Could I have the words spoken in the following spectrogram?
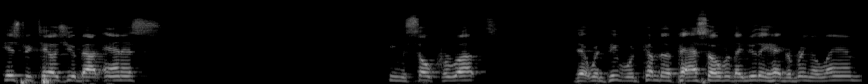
History tells you about Annas. He was so corrupt that when people would come to the Passover, they knew they had to bring a lamb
